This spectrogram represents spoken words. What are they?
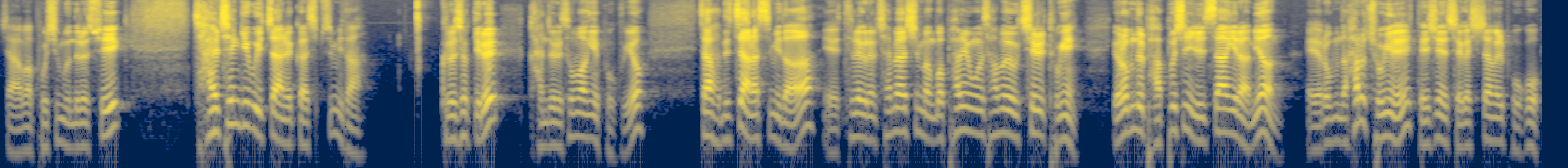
자, 아마 보신 분들은 수익 잘 챙기고 있지 않을까 싶습니다. 그러셨기를 간절히 소망해 보고요. 자, 늦지 않았습니다. 예, 텔레그램 참여하신 방법 860-3567 통해 여러분들 바쁘신 일상이라면 예, 여러분들 하루 종일 대신에 제가 시장을 보고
